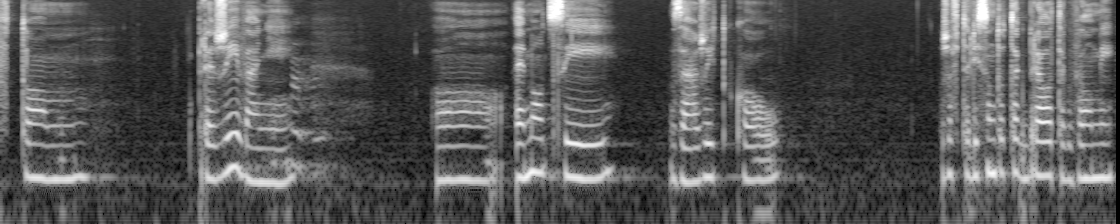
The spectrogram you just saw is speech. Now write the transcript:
v tom prežívaní o emócií, zážitkov, že vtedy som to tak brala tak veľmi,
